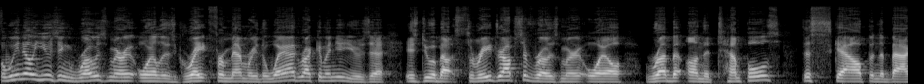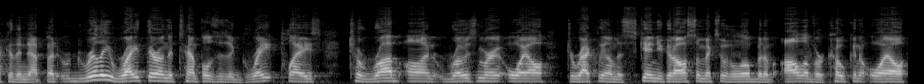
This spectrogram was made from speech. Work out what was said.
But we know using rosemary oil is great for memory. The way I'd recommend you use it is do about three drops of rosemary oil, rub it on the temples, the scalp, and the back of the neck. But really right there on the temples is a great place to rub on rosemary oil directly on the skin. You could also mix it with a little bit of olive or coconut oil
